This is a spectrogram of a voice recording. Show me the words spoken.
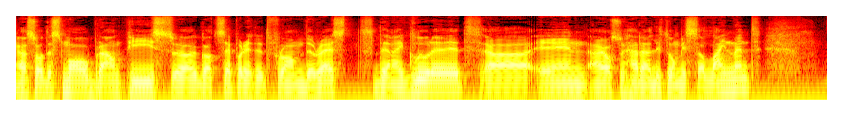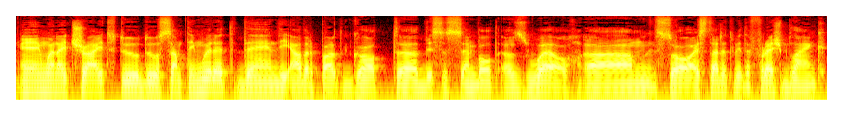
uh, so the small brown piece uh, got separated from the rest. Then I glued it, uh, and I also had a little misalignment. And when I tried to do something with it, then the other part got uh, disassembled as well. Um, so I started with a fresh blank.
